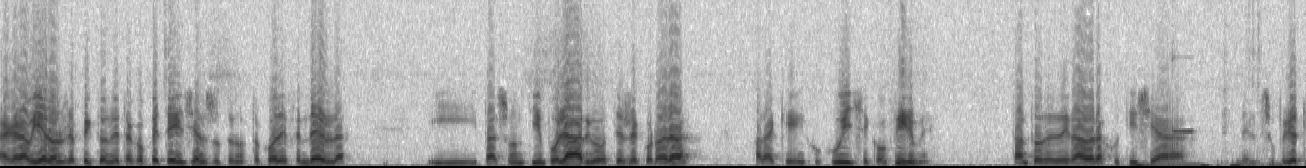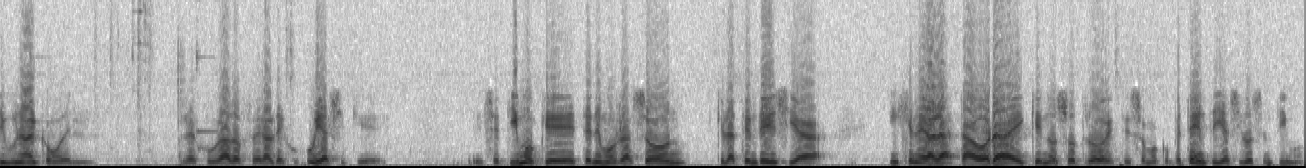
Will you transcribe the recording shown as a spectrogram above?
agraviaron respecto a nuestra competencia, nosotros nos tocó defenderla. Y pasó un tiempo largo, usted recordará, para que en Jujuy se confirme, tanto desde el lado de la justicia del Superior Tribunal como del, del Juzgado Federal de Jujuy, así que eh, sentimos que tenemos razón, la tendencia en general hasta ahora es que nosotros este, somos competentes y así lo sentimos.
